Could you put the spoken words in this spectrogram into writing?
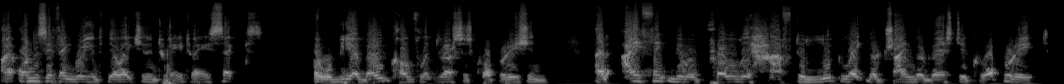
I honestly think going into the election in 2026, it will be about conflict versus cooperation. And I think they will probably have to look like they're trying their best to cooperate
